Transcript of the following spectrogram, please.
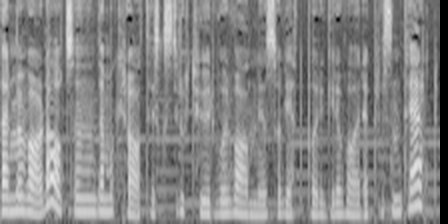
Dermed var det altså en demokratisk struktur hvor vanlige sovjetborgere var representert,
